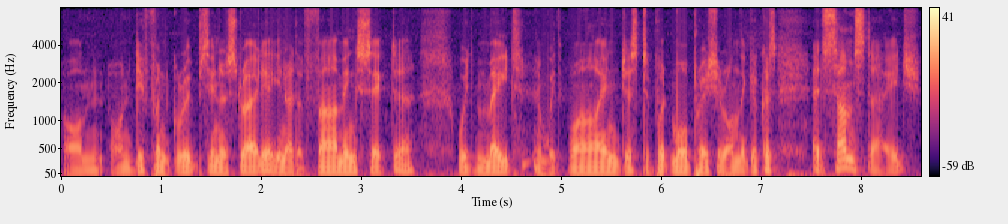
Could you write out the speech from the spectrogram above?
on on different groups in Australia. You know, the farming sector with meat and with wine, just to put more pressure on the because at some stage,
